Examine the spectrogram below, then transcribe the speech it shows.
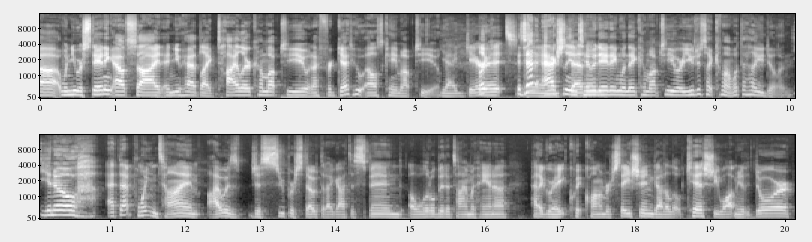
uh, when you were standing outside and you had like Tyler come up to you and I forget who else came up to you. yeah, Like, Garrett. is that actually Devin. intimidating when they come up to you or are you just like, come on, what the hell are you doing? You know, at that point in time, I was just super stoked that I got to spend a little bit of time with Hannah. Had a great quick conversation, got a little kiss. She walked me to the door,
